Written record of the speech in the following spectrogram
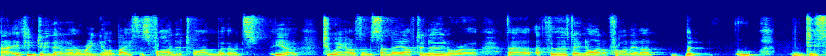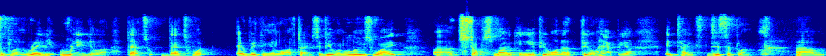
Uh, if you do that on a regular basis, find a time, whether it's you know two hours on a Sunday afternoon or a, a Thursday night or Friday night, but discipline, reg, regular. That's that's what everything in life takes. If you want to lose weight, uh, stop smoking, if you want to feel happier, it takes discipline. Um,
